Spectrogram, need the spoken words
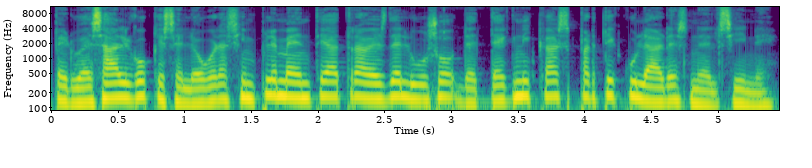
pero es algo que se logra simplemente a través del uso de técnicas particulares en el cine.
